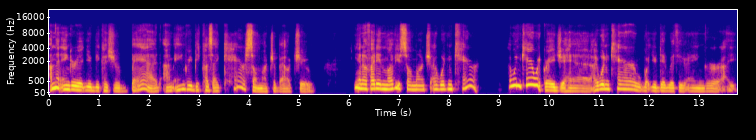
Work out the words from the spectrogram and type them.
I'm not angry at you because you're bad. I'm angry because I care so much about you. You know, if I didn't love you so much, I wouldn't care. I wouldn't care what grades you had. I wouldn't care what you did with your anger. I,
